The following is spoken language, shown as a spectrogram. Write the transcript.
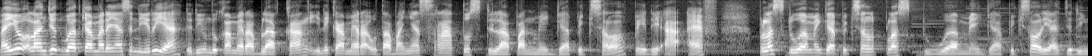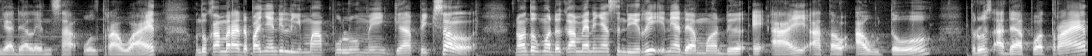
Nah yuk lanjut buat kameranya sendiri ya. Jadi untuk kamera belakang ini kamera utamanya 108 megapiksel PDAF plus 2 megapiksel plus 2 megapiksel ya. Jadi nggak ada lensa ultra wide. Untuk kamera depannya ini 50 megapiksel. Nah untuk mode kameranya sendiri ini ada mode AI atau auto. Terus ada portrait,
